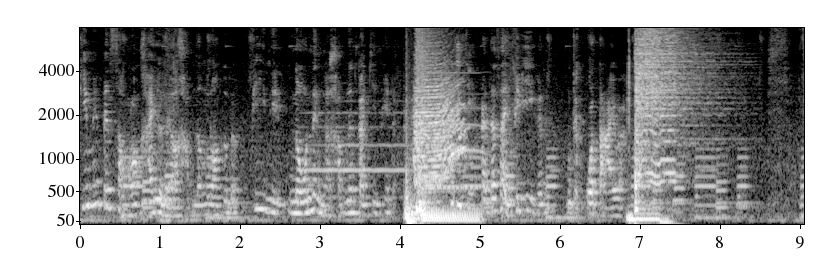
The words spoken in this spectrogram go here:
พี่ไม่เป็นสองรองใครอยู่แล้วครับน้องๆคือแบบพี่นี่โน้นหนึ่งอะครับ เรื่องการกินเผ็ดอะจริงๆอาจจะใส่พริกอีกนะแต่กลัวตายว่ะ บอ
